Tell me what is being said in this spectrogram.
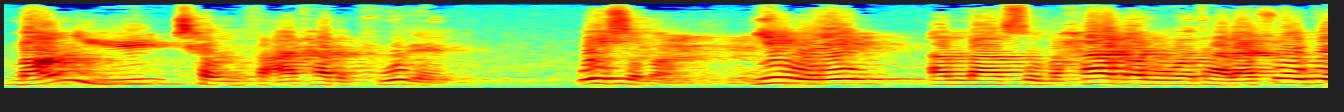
忙于惩罚他的仆人，为什么？因为安拉苏布哈纳沃塔来说过：“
